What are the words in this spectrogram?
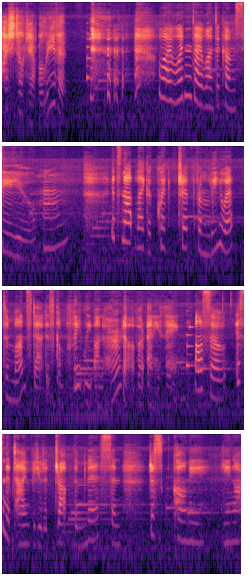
I still can't believe it. Why wouldn't I want to come see you, hmm? It's not like a quick trip from Liyue to Mondstadt is completely unheard of or anything. Also, isn't it time for you to drop the miss and just call me Ying'er?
